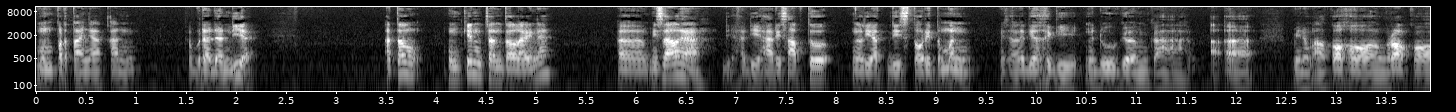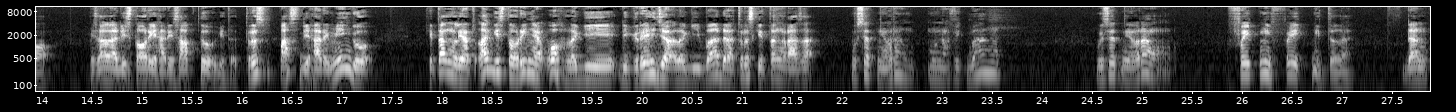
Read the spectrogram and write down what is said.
mempertanyakan keberadaan dia? Atau mungkin contoh lainnya uh, misalnya di, hari Sabtu ngelihat di story temen misalnya dia lagi ngedugem kah minum alkohol ngerokok misalnya di story hari Sabtu gitu. Terus pas di hari Minggu kita ngelihat lagi storynya wah lagi di gereja lagi ibadah terus kita ngerasa buset nih orang munafik banget. Buset nih orang fake nih fake gitu lah dan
